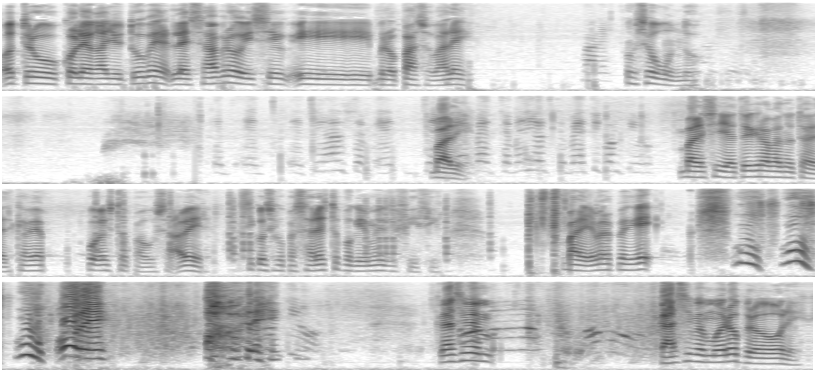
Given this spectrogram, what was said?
otro colega youtuber, les abro y, si- y me lo paso, ¿vale? Vale. Un segundo. Eh, eh, Estoy en el TP. eh, te- Vale. Te, te he pedido el TP, estoy contigo. Vale, sí, ya estoy grabando otra vez, que había puesto pausa. A ver, si consigo pasar esto porque es muy difícil. Vale, ya me lo pegué. ¡Uh, uh, uh! ¡Ole! ¡Ole! Casi me, casi me muero, pero ole.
